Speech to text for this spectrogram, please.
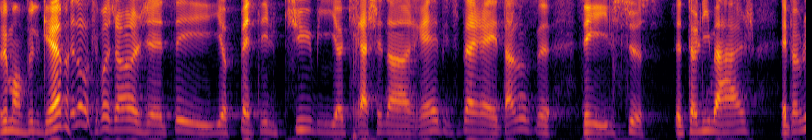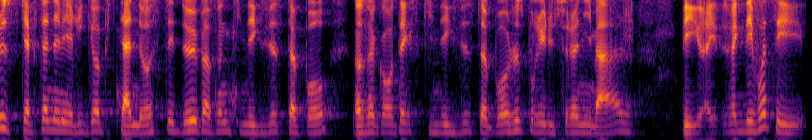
vraiment vulgaire. Mais non, c'est pas genre, je- tu sais, il a pété le cul, puis il a craché dans le raie, puis super intense. C'est, il suce. C'est, t'as l'image. Et pas plus Capitaine America puis Thanos, c'est deux personnes qui n'existent pas, dans un contexte qui n'existe pas, juste pour illustrer une image. Puis, euh, fait que des fois, c'est.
